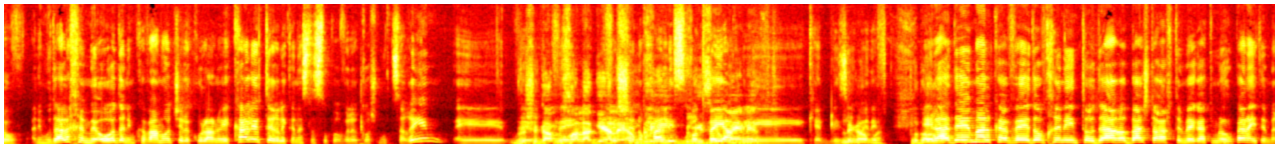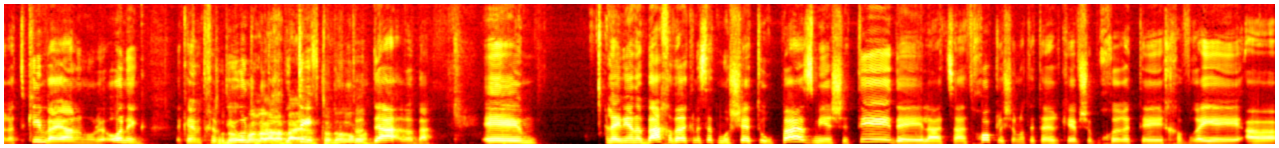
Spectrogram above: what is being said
טוב, אני מודה לכם מאוד, אני מקווה מאוד שלכולנו יהיה קל יותר להיכנס לסופר ולרכוש מוצרים. אה, ושגם ו- נוכל להגיע לים ושנוכל בלי- בלי זיהומי בים נפט. בלי- כן, בלי זיהומי לגמרי. נפט. תודה רבה. אלעד מלכה ודב חנין, תודה רבה שטרחתם והגעתם לאולפן, הייתם מרתקים והיה לנו לעונג לקיים איתכם תודה דיון. תרבותי. תודה רבה. תודה רבה. לעניין הבא, חבר הכנסת משה טור פז מיש עתיד, אה, להצעת חוק לשנות את ההרכב שבוחר את אה, חברי, אה,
